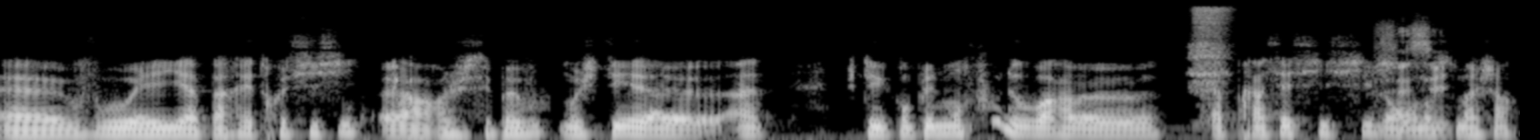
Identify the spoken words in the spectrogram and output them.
euh, vous voyez apparaître Sissi. Alors, je sais pas vous. Moi, j'étais, euh, j'étais complètement fou de voir euh, la princesse Sissi dans, dans ce machin.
